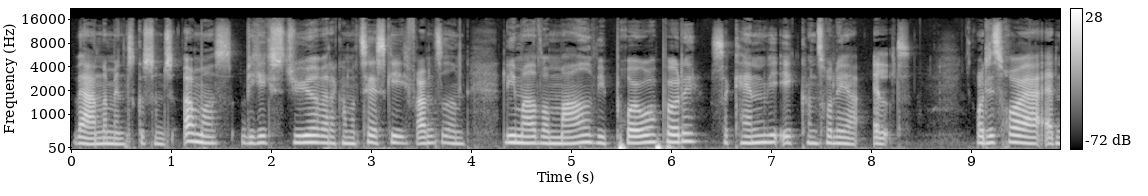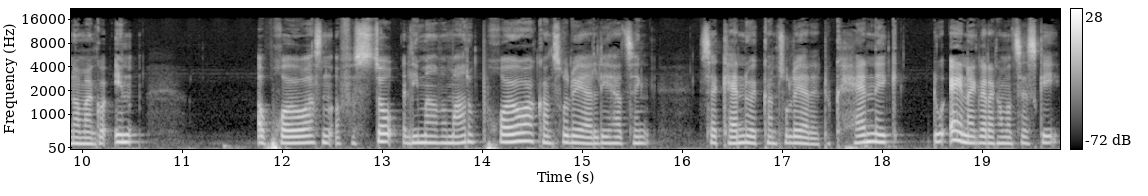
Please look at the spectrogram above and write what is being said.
hvad andre mennesker synes om os. Vi kan ikke styre, hvad der kommer til at ske i fremtiden. Lige meget hvor meget vi prøver på det, så kan vi ikke kontrollere alt. Og det tror jeg, at når man går ind og prøver sådan at forstå, at lige meget hvor meget du prøver at kontrollere alle de her ting, så kan du ikke kontrollere det. Du kan ikke, du aner ikke, hvad der kommer til at ske.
